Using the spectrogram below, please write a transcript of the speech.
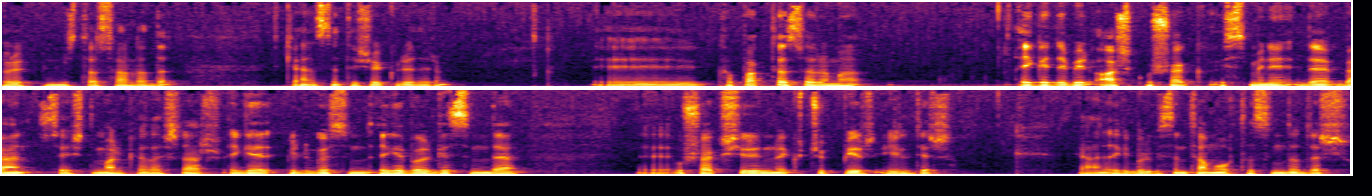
öğretmenimiz tasarladı. Kendisine teşekkür ederim. Kapak tasarımı Ege'de bir aşk uşak ismini de ben seçtim arkadaşlar. Ege bölgesinde, Ege bölgesinde e, Uşak şirin ve küçük bir ildir. Yani Ege bölgesinin tam ortasındadır.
